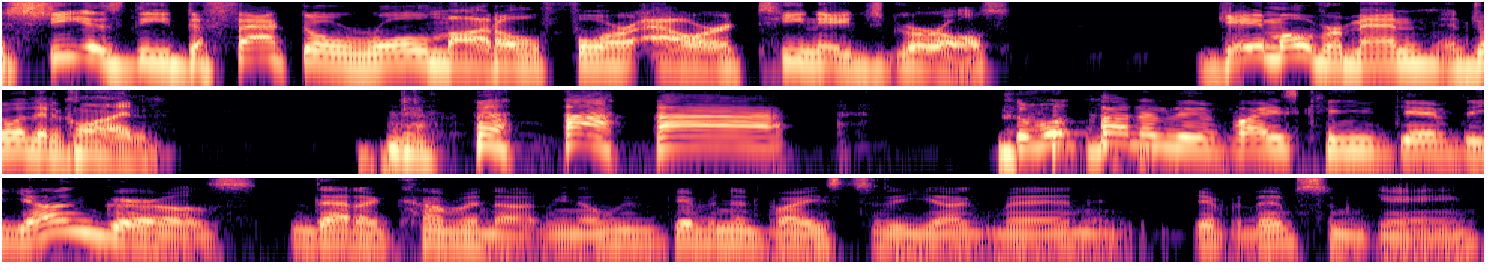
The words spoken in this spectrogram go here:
she is the de facto role model for our teenage girls. Game over, man. Enjoy the decline. so what kind of advice can you give the young girls that are coming up? You know, we've given advice to the young men and given them some game.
